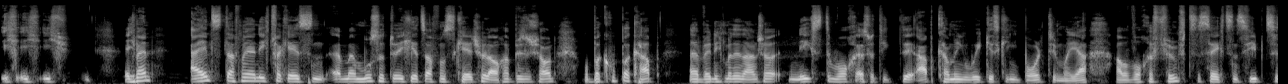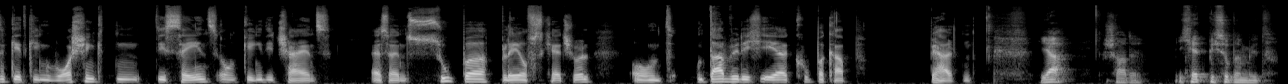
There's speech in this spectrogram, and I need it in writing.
ich, ich, ich, ich meine, eins darf man ja nicht vergessen, äh, man muss natürlich jetzt auf dem Schedule auch ein bisschen schauen. Und bei Cooper Cup, äh, wenn ich mir den anschaue, nächste Woche, also die, die upcoming week ist gegen Baltimore, ja, aber Woche 15, 16, 17 geht gegen Washington, die Saints und gegen die Giants. Also ein super Playoff-Schedule. Und, und da würde ich eher Cooper Cup behalten. Ja, schade. Ich hätte mich so bemüht.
